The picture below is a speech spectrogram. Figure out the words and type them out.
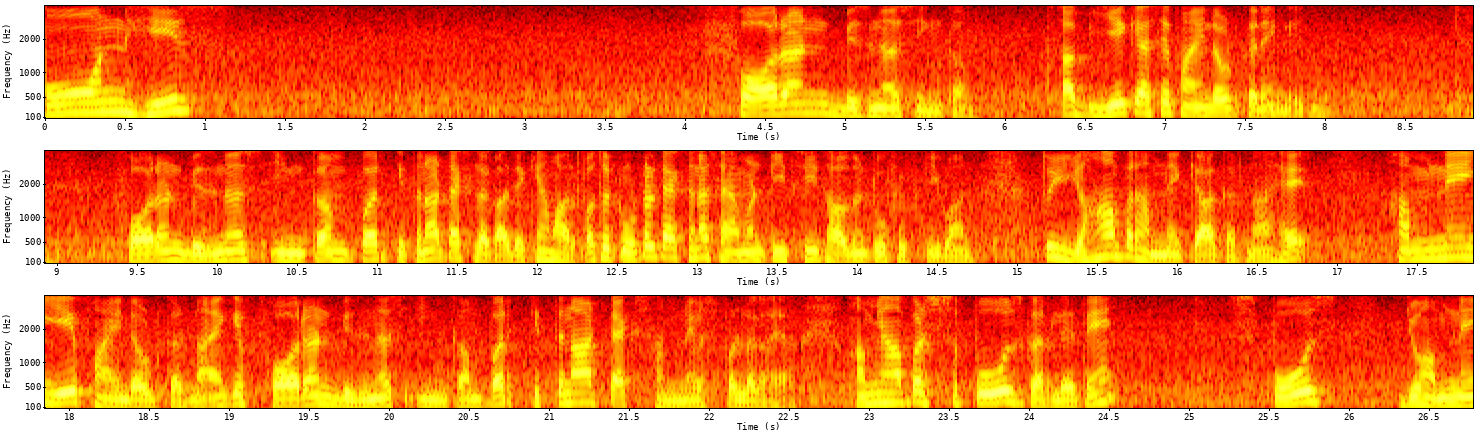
On his foreign business income अब ये कैसे फाइंड आउट करेंगे जी? फॉरेन बिज़नेस इनकम पर कितना टैक्स लगा? देखें हमारे पास तो टोटल टैक्स है ना seventy three thousand two fifty one तो यहाँ पर हमने क्या करना है? हमने ये फाइंड आउट करना है कि फॉरेन बिज़नेस इनकम पर कितना टैक्स हमने उस पर लगाया। हम यहाँ पर सपोज़ कर लेते हैं सपोज़ जो हमने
